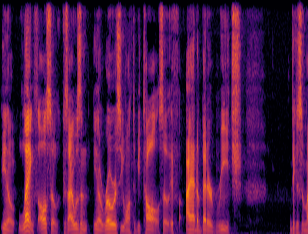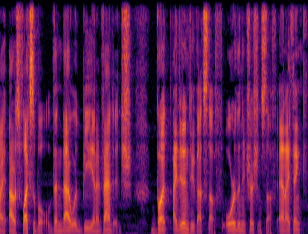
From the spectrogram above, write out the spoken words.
you know length also because I wasn't you know rowers you want to be tall. So if I had a better reach because of my I was flexible then that would be an advantage. But I didn't do that stuff or the nutrition stuff. And I think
